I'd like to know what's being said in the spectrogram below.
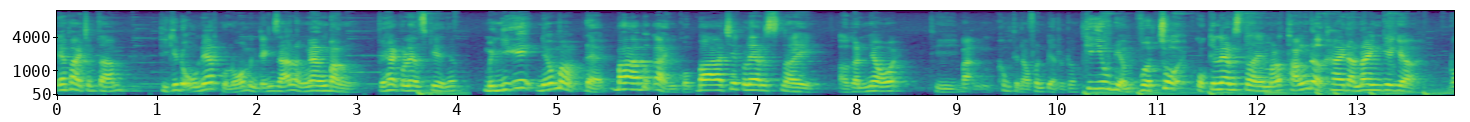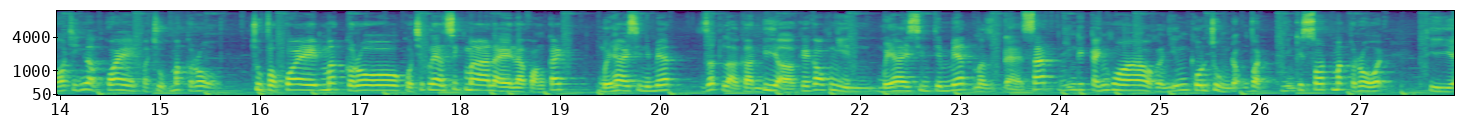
f2.8 thì cái độ nét của nó mình đánh giá là ngang bằng với hai con lens kia nhé mình nghĩ nếu mà để ba bức ảnh của ba chiếc lens này ở gần nhau ấy, thì bạn không thể nào phân biệt được đâu. Cái ưu điểm vượt trội của cái lens này mà nó thắng được hai đàn anh kia kìa, đó chính là quay và chụp macro. Chụp vào quay macro của chiếc lens Sigma này là khoảng cách 12 cm rất là gần. Khi ở cái góc nhìn 12 cm mà để sát những cái cánh hoa hoặc là những côn trùng động vật, những cái shot macro ấy, thì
